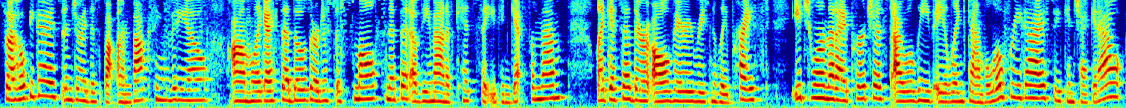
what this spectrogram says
So I hope you guys enjoyed this unboxing video. Um, like I said, those are just a small snippet of the amount of kits that you can get from them. Like I said, they're all very reasonably priced. Each one that I purchased, I will leave a link down below for you guys so you can check it out.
